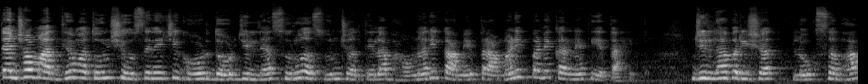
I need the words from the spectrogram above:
त्यांच्या माध्यमातून शिवसेनेची घोडदौड जिल्ह्यात सुरू असून जनतेला भावणारी कामे प्रामाणिकपणे करण्यात येत आहेत. जिल्हा परिषद लोकसभा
